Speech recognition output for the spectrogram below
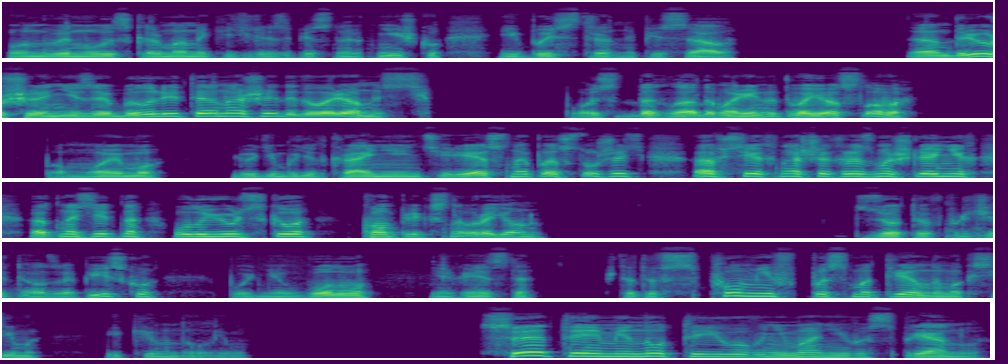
Он вынул из кармана кителя записную книжку и быстро написал. — Андрюша, не забыл ли ты о нашей договоренности? После доклада Марины твое слово. По-моему, людям будет крайне интересно послушать о всех наших размышлениях относительно Улуюльского комплексного района. Зотов прочитал записку, поднял голову и, наконец-то, что-то вспомнив, посмотрел на Максима и кивнул ему. С этой минуты его внимание воспрянуло.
